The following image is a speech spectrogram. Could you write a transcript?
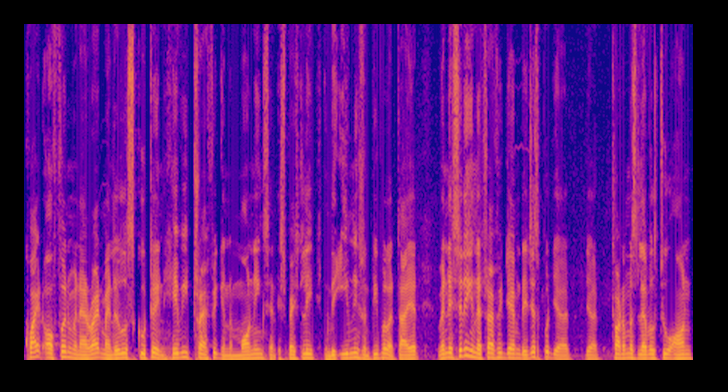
quite often when I ride my little scooter in heavy traffic in the mornings and especially in the evenings when people are tired. When they're sitting in the traffic jam, they just put their, their autonomous level two on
